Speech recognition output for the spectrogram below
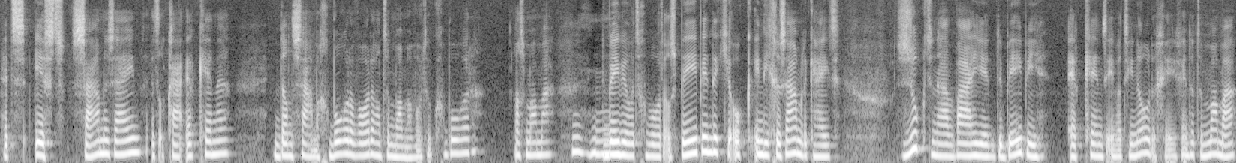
het eerst samen zijn, het elkaar erkennen, dan samen geboren worden, want de mama wordt ook geboren als mama. De baby wordt geboren als baby en dat je ook in die gezamenlijkheid zoekt naar waar je de baby erkent in wat hij nodig heeft en dat de mama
